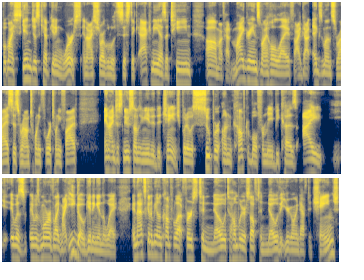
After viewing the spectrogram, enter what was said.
But my skin just kept getting worse, and I struggled with cystic acne as a teen. Um, I've had migraines my whole life. I got eczema and psoriasis around 24, 25 and I just knew something needed to change. But it was super uncomfortable for me because I it was it was more of like my ego getting in the way and that's going to be uncomfortable at first to know to humble yourself to know that you're going to have to change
